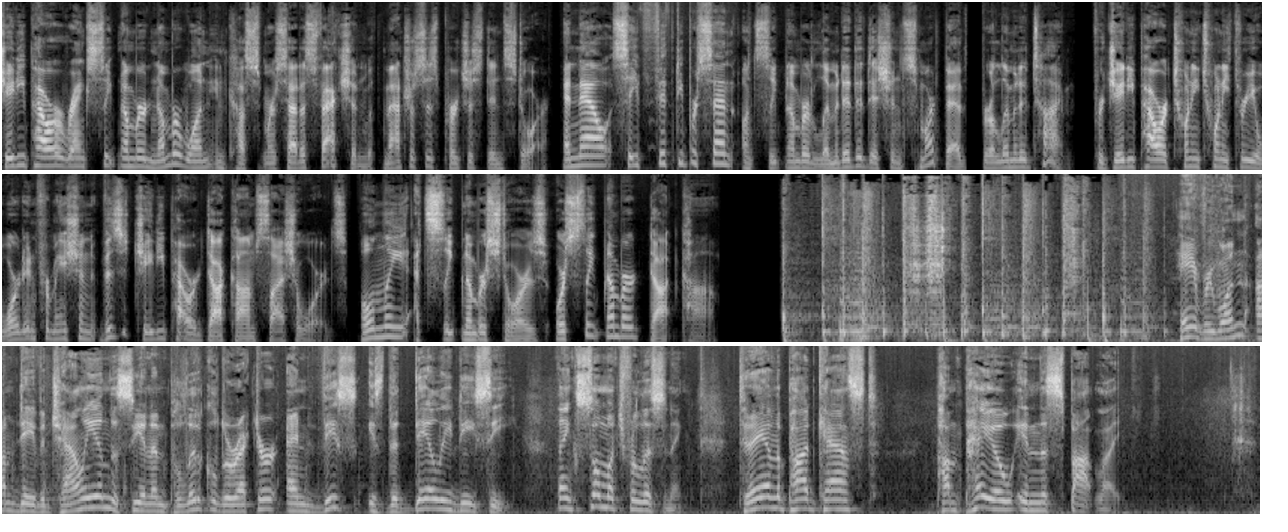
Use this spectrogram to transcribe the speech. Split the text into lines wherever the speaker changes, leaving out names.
JD Power ranks Sleep Number number 1 in customer satisfaction with mattresses purchased in-store. And now, save 50% on Sleep Number limited edition smart beds for a limited time. For JD Power 2023 award information, visit jdpower.com/awards. Only at Sleep Number stores or sleepnumber.com.
Hey everyone, I'm David Chalian, the CNN political director, and this is the Daily DC. Thanks so much for listening. Today on the podcast, Pompeo in the spotlight.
